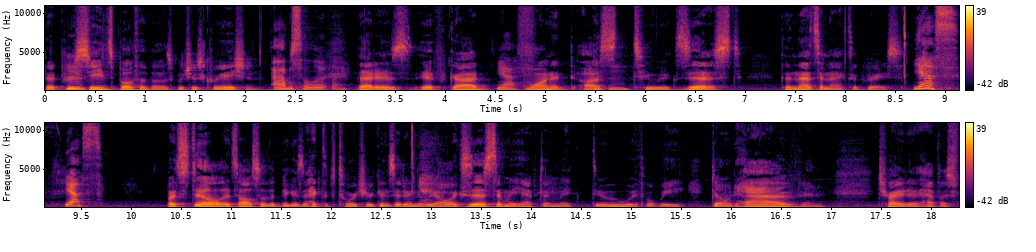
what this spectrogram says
that Hmm. precedes both of those, which is creation. Absolutely. That is, if God Yes. Mm-hmm. wanted us to exist, then that's an act of grace. Yes. Yes. But still, it's also the biggest act of torture, considering that we all exist and we have to make do with what we don't have and try to have a s-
